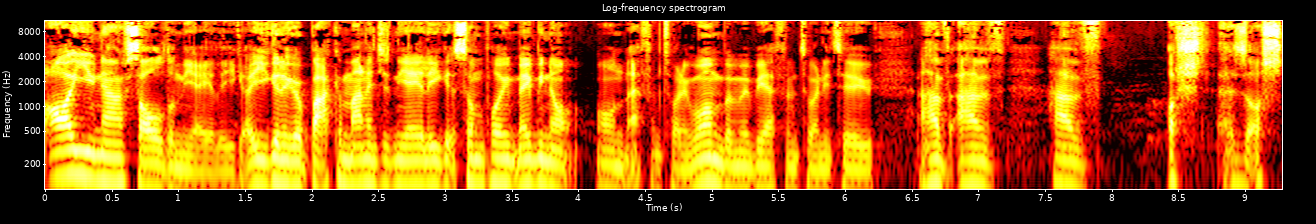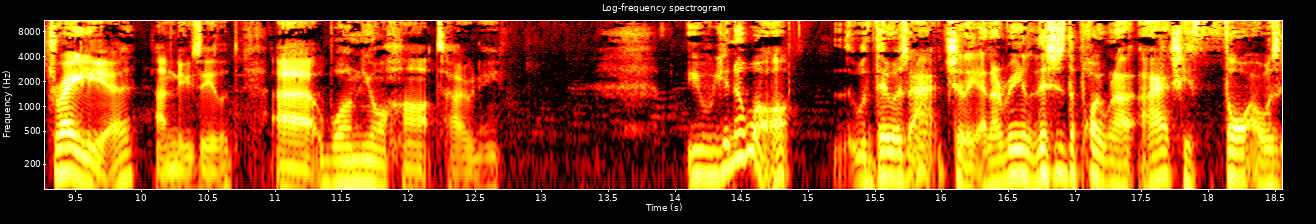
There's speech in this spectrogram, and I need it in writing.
Are you now sold on the A League? Are you going to go back and manage in the A League at some point? Maybe not on FM twenty one, but maybe FM twenty two. Have have have has Australia and New Zealand uh, won your heart, Tony? you, you know what? There was actually, and I really, this is the point when I, I actually thought I was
